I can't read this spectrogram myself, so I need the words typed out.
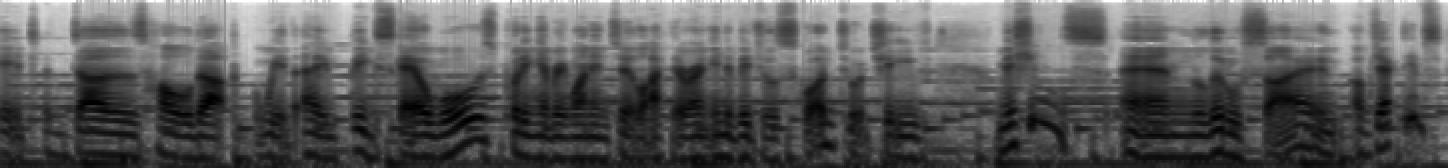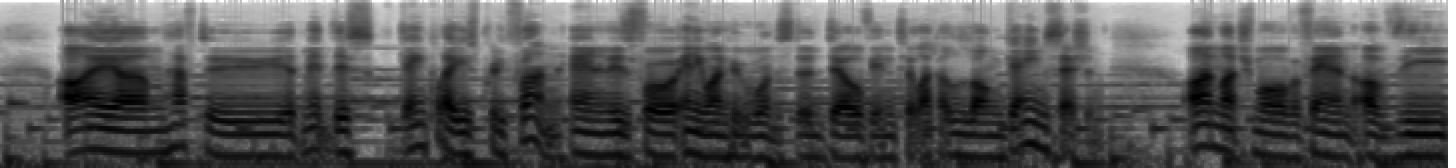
it does hold up with a big scale wars, putting everyone into like their own individual squad to achieve missions and little side objectives. I um, have to admit this gameplay is pretty fun, and it is for anyone who wants to delve into like a long game session. I'm much more of a fan of the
